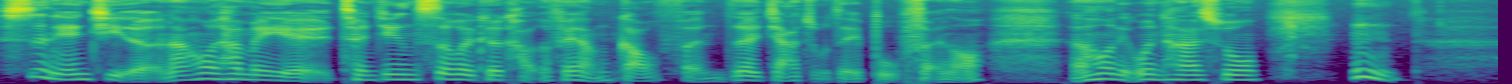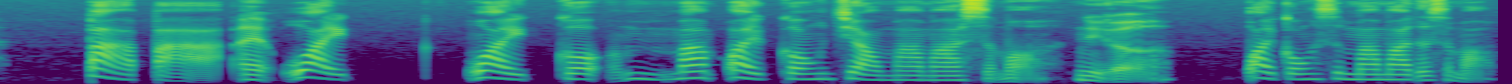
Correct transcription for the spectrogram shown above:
四年级了，然后他们也曾经社会科考得非常高分，在家族这一部分哦。然后你问他说，嗯。爸爸，哎，外外公，嗯，妈，外公叫妈妈什么？女儿，外公是妈妈的什么？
